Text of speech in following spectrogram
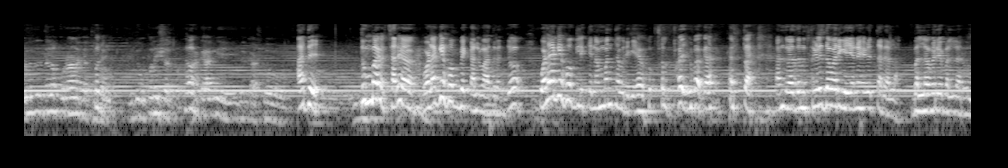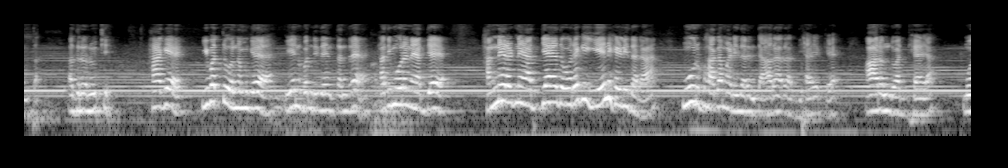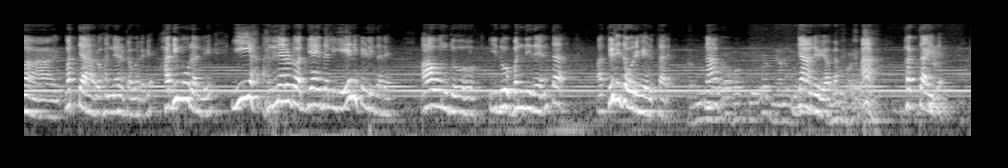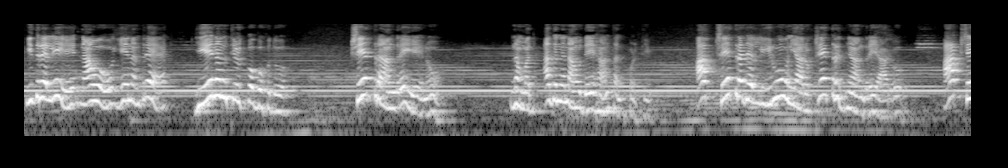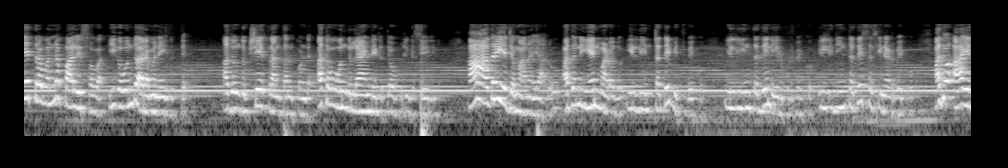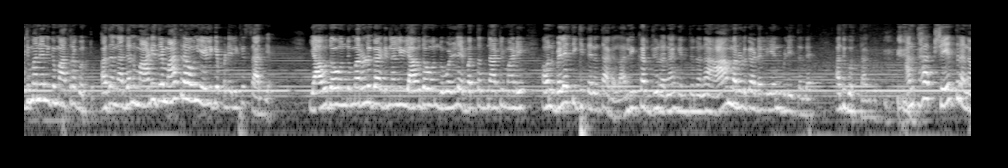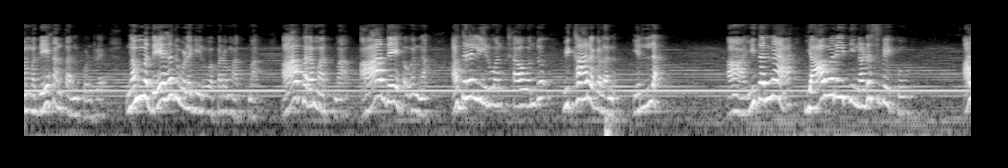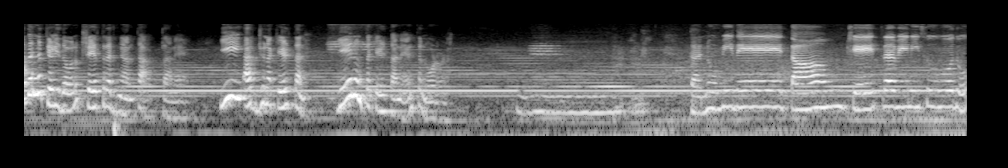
ಉಳಿದದ್ದೆಲ್ಲ ಪುರಾಣ ಇದು ಉಪನಿಷತ್ತು. ಹಾಗಾಗಿ ಇದಕ್ಕೆ ಅಷ್ಟು ಅದೇ. ತುಂಬ ಸರಿ ಒಳಗೆ ಹೋಗ್ಬೇಕಲ್ವಾ ಅದರದ್ದು? ಒಳಗೆ ಹೋಗಲಿಕ್ಕೆ ನಮ್ಮಂಥವರಿಗೆ ಸ್ವಲ್ಪ ಇವಾಗ ಕಷ್ಟ. ಅಂದರೆ ಅದನ್ನು ತಿಳಿದವರಿಗೆ ಏನೋ ಹೇಳ್ತಾರಲ್ಲ ಬಲ್ಲವರೇ ಬಲ್ಲರು ಅಂತ. ಅದರ ರುಚಿ. ಹಾಗೆ ಇವತ್ತು ನಮಗೆ ಏನು ಬಂದಿದೆ ಅಂತಂದರೆ ಹದಿಮೂರನೇ ಅಧ್ಯಾಯ. ಹನ್ನೆರಡನೇ ಅಧ್ಯಾಯದವರೆಗೆ ಏನು ಹೇಳಿದಾರ? ಮೂರು ಭಾಗ ಮಾಡಿದಾರಂತೆ ಆರಾರು ಅಧ್ಯಾಯಕ್ಕೆ. ಆರೊಂದು ಅಧ್ಯಾಯ ಮತ್ತೆ ಆರು ಹನ್ನೆರಡರವರೆಗೆ. ಹದಿಮೂರಲ್ಲಿ ಈ ಹನ್ನೆರಡು ಅಧ್ಯಾಯದಲ್ಲಿ ಏನು ಹೇಳಿದ್ದಾರೆ ಆ ಒಂದು ಇದು ಬಂದಿದೆ ಅಂತ ತಿಳಿದವರು ಹೇಳ್ತಾರೆ. ನಾ ಜ್ಞಾನಯೋಗ. ಹಾಂ, ಭಕ್ತ ಇದೆ. ಇದರಲ್ಲಿ ನಾವು ಏನಂದರೆ ಏನನ್ನು ತಿಳ್ಕೋಬಹುದು? ಕ್ಷೇತ್ರ ಅಂದರೆ ಏನು? ನಮ್ಮ ಅದನ್ನು ನಾವು ದೇಹ ಅಂತ ಅಂದ್ಕೊಳ್ತೀವಿ. ಆ ಕ್ಷೇತ್ರದಲ್ಲಿ ಇರುವವನು ಯಾರು? ಕ್ಷೇತ್ರಜ್ಞ ಅಂದರೆ ಯಾರು? ಆ ಕ್ಷೇತ್ರವನ್ನು ಪಾಲಿಸುವ. ಈಗ ಒಂದು ಅರಮನೆ ಇರುತ್ತೆ. ಅದೊಂದು ಕ್ಷೇತ್ರ ಅಂತ ಅಂದ್ಕೊಂಡೆ. ಅಥವಾ ಒಂದು ಲ್ಯಾಂಡ್ ಇರುತ್ತೆ ಒಬ್ಬರಿಗೆ ಸೇರಿದ್ದು. ಆ ಅದರ ಯಜಮಾನ ಯಾರು? ಅದನ್ನು ಏನು ಮಾಡೋದು? ಇಲ್ಲಿ ಇಂಥದ್ದೇ ಬಿತ್ತಬೇಕು ಇಲ್ಲಿ ಇಂಥದ್ದೇ ನೀರು ಬಿಡಬೇಕು. ಇಲ್ಲಿ ಇಂಥದ್ದೇ ಸಸಿ ನೆಡಬೇಕು. ಅದು ಆ ಯಜಮಾನನಿಗೆ ಮಾತ್ರ ಗೊತ್ತು. ಅದನ್ನು ಅದನ್ನು ಮಾಡಿದರೆ ಮಾತ್ರ ಅವನು ಏಳಿಗೆ ಪಡೆಯಲಿಕ್ಕೆ ಸಾಧ್ಯ. ಯಾವುದೋ ಒಂದು ಮರಳುಗಾಡಿನಲ್ಲಿ ಯಾವುದೋ ಒಂದು ಒಳ್ಳೆ ಭತ್ತದ ನಾಟಿ ಮಾಡಿ ಅವನು ಬೆಳೆ ತೆಗಿತೇನೆ ಅಂತ ಆಗಲ್ಲ. ಅಲ್ಲಿ ಖರ್ಜೂರನ, ಗಿರ್ಜೂರನ, ಆ ಮರಳುಗಾಡಲ್ಲಿ ಏನು ಬೆಳೀತದೆ? ಅದು ಗೊತ್ತಾಗಬೇಕು. ಅಂತಹ ಕ್ಷೇತ್ರ ನಮ್ಮ ದೇಹ ಅಂತ ಅಂದ್ಕೊಂಡ್ರೆ ನಮ್ಮ ದೇಹದ ಒಳಗೆ ಇರುವ ಪರಮಾತ್ಮ, ಆ ಪರಮಾತ್ಮ, ಆ ದೇಹವನ್ನು ಅದರಲ್ಲಿ ಇರುವಂತಹ ಒಂದು ವಿಕಾರಗಳನ್ನು ಎಲ್ಲ, ಆ, ಇದನ್ನು ಯಾವ ರೀತಿ ನಡೆಸಬೇಕು? ಅದನ್ನು ತಿಳಿದವನು ಕ್ಷೇತ್ರಜ್ಞ ಅಂತ ಆಗ್ತಾನೆ. ಈ ಅರ್ಜುನ ಕೇಳ್ತಾನೆ ಏನು ಅಂತ ಕೇಳ್ತಾನೆ ಅಂತ ನೋಡೋಣ. ತನುವಿದೆ ತಾಂ ಕ್ಷೇತ್ರವೆನಿಸುವುದು.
